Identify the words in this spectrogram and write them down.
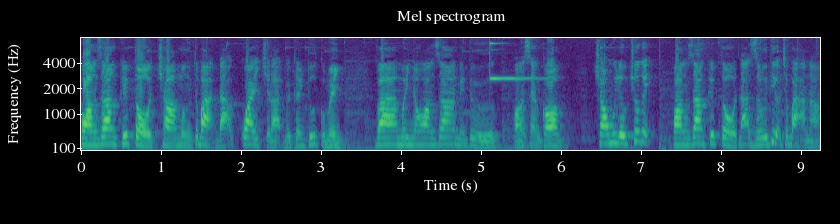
Hoàng Giang Crypto chào mừng các bạn đã quay trở lại với kênh tút của mình. Và mình là Hoàng Giang đến từ Hoàng Giang.com Trong video trước ấy, Hoàng Giang Crypto đã giới thiệu cho bạn à,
